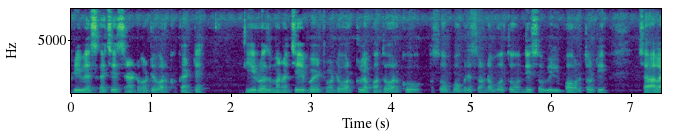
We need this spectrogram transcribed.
ప్రీవియస్గా చేసినటువంటి వర్క్ కంటే ఈరోజు మనం చేయబోయేటువంటి వర్క్లో కొంతవరకు సో ప్రోగ్రెస్ ఉండబోతూ ఉంది. సో విల్ పవర్ తోటి చాలా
